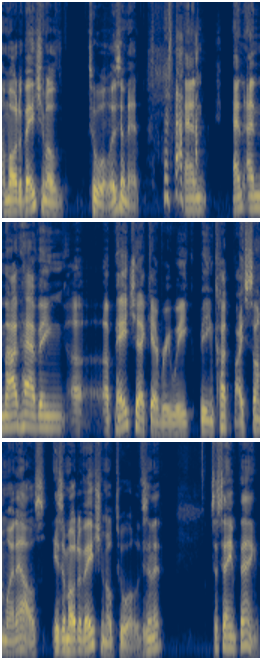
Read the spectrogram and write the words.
a motivational tool, isn't it? and and and not having a, a paycheck every week being cut by someone else is a motivational tool, isn't it? It's the same thing.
